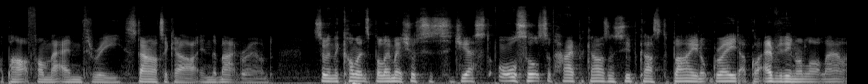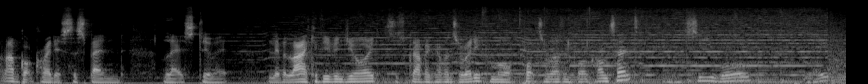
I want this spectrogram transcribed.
apart from the M3 starter car in the background. So in the comments below, make sure to suggest all sorts of hypercars and supercars to buy and upgrade. I've got everything on now and I've got credits to spend. Let's do it. Leave a like if you've enjoyed, subscribe if you haven't already for more Forza Horizon 4 content, and I'll see you all later.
